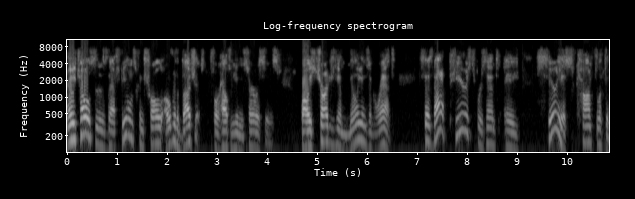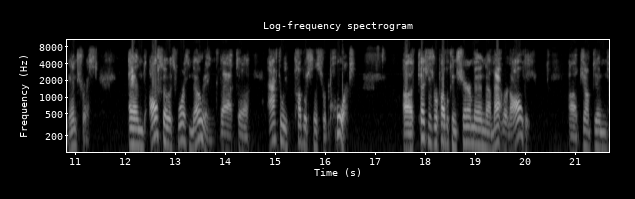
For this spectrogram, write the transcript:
and he told us that Phelan's control over the budget for Health and Human Services, while he's charging him millions in rent, says that appears to present a serious conflict of interest. And also, it's worth noting that uh, after we published this report, uh, Texas Republican Chairman uh, Matt Rinaldi uh, jumped in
